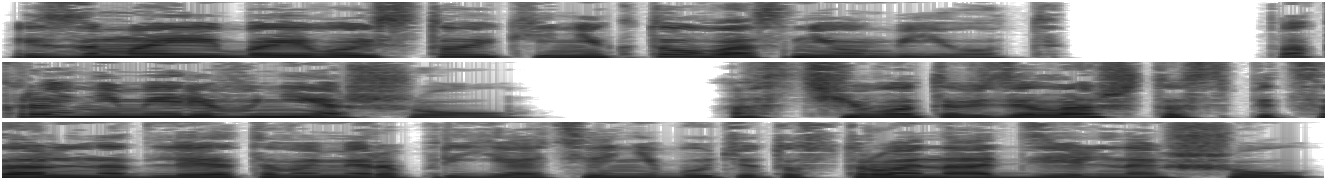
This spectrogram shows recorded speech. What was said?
Из-за моей боевой стойки никто вас не убьет. По крайней мере, вне шоу. А с чего ты взяла, что специально для этого мероприятия не будет устроено отдельное шоу?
